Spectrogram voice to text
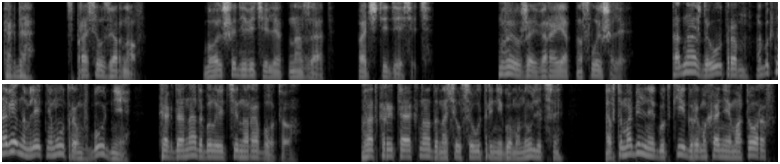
«Когда?» — спросил Зернов. «Больше девяти лет назад, почти десять». Вы уже, вероятно, слышали. Однажды утром, обыкновенным летним утром в будни, когда надо было идти на работу. В открытое окно доносился утренний гомон улицы, автомобильные гудки, громыхание моторов.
